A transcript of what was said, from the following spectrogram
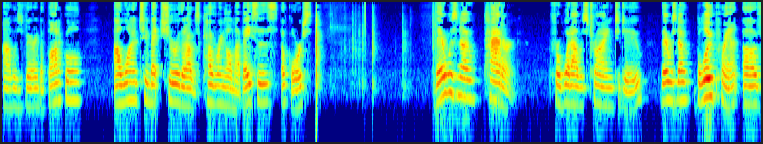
I was very methodical. I wanted to make sure that I was covering all my bases, of course. There was no pattern for what I was trying to do. There was no blueprint of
